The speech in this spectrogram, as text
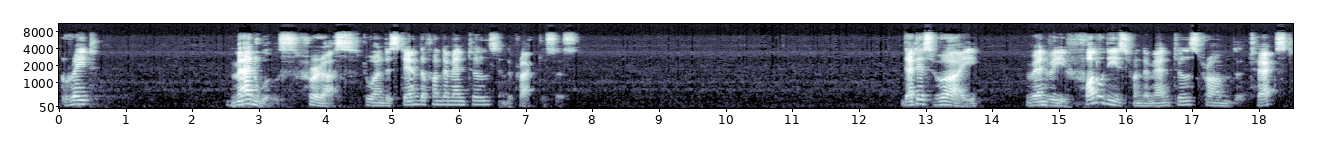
great manuals for us to understand the fundamentals and the practices. That is why when we follow these fundamentals from the text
